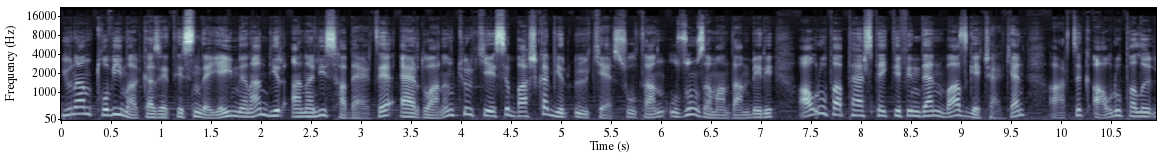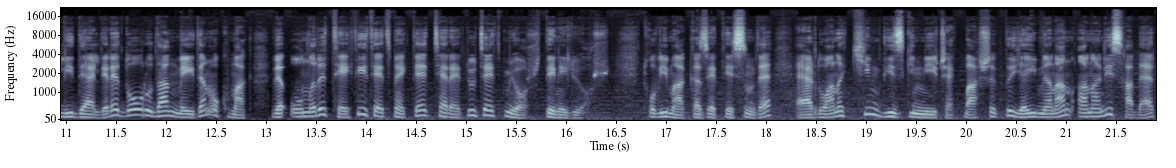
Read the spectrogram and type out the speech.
Yunan Tovima gazetesinde yayınlanan bir analiz haberde Erdoğan'ın Türkiye'si başka bir ülke Sultan uzun zamandan beri Avrupa perspektifinden vazgeçerken artık Avrupalı liderlere doğrudan meydan okumak ve onları tehdit etmekte tereddüt etmiyor deniliyor. Tovima gazetesinde Erdoğan'ı kim dizginleyecek başlıklı yayınlanan analiz haber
